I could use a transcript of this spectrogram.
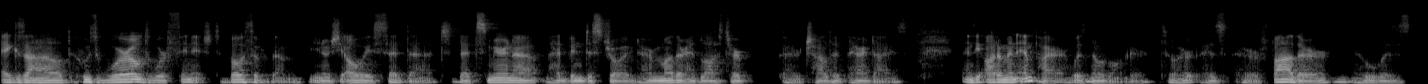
exiled whose worlds were finished both of them. You know she always said that that smyrna had been destroyed. Her mother had lost her her childhood paradise. And the ottoman empire was no longer. So her his her father who was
